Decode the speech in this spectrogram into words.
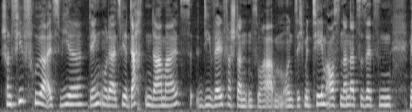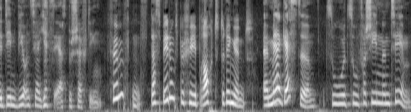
schon viel früher, als wir denken oder als wir dachten damals, die Welt verstanden zu haben und sich mit Themen auseinanderzusetzen, mit denen wir uns ja jetzt erst beschäftigen. Fünftens, das Bildungsbuffet braucht dringend. Äh, mehr Gäste zu, zu verschiedenen Themen.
